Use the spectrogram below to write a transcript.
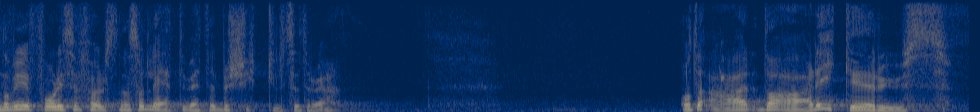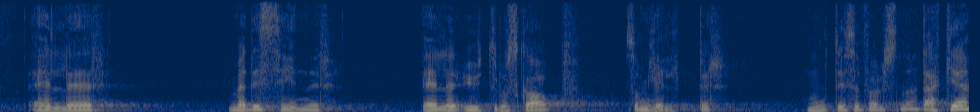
når vi får disse følelsene, så leter vi etter beskyttelse, tror jeg. Og er, da er det ikke rus eller medisiner eller utroskap som hjelper mot disse følelsene. Det er ikke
